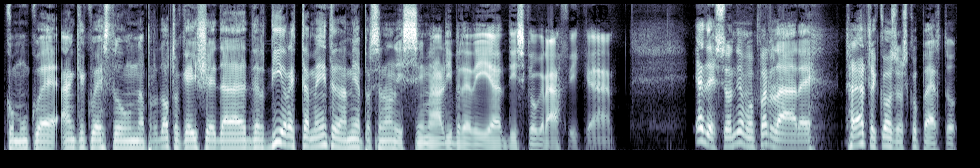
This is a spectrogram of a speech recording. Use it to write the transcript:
comunque anche questo un prodotto che esce da, direttamente dalla mia personalissima libreria discografica. E adesso andiamo a parlare, tra le altre cose ho scoperto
